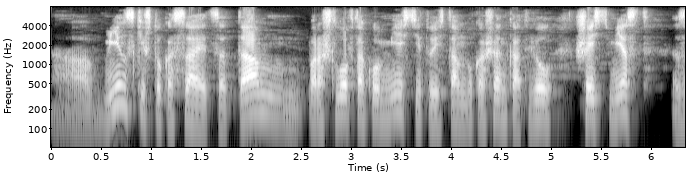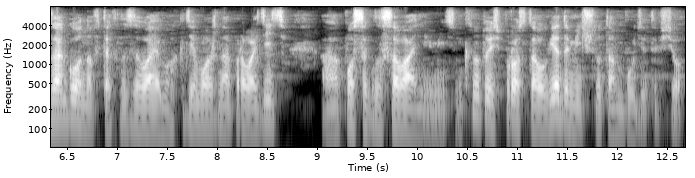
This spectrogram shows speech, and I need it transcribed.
А, в Минске, что касается, там прошло в таком месте, то есть там Лукашенко отвел 6 мест загонов так называемых, где можно проводить а, по согласованию митинг. Ну, то есть просто уведомить, что там будет и все.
